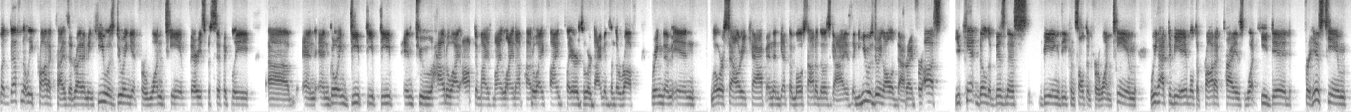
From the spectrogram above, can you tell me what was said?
but definitely productize it right? I mean he was doing it for one team very specifically uh, and and going deep deep deep into how do i optimize my lineup? How do i find players who are diamonds in the rough bring them in lower salary cap and then get the most out of those guys? Like he was doing all of that right? For us you can't build a business being the consultant for one team. We had to be able to productize what he did for his team,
